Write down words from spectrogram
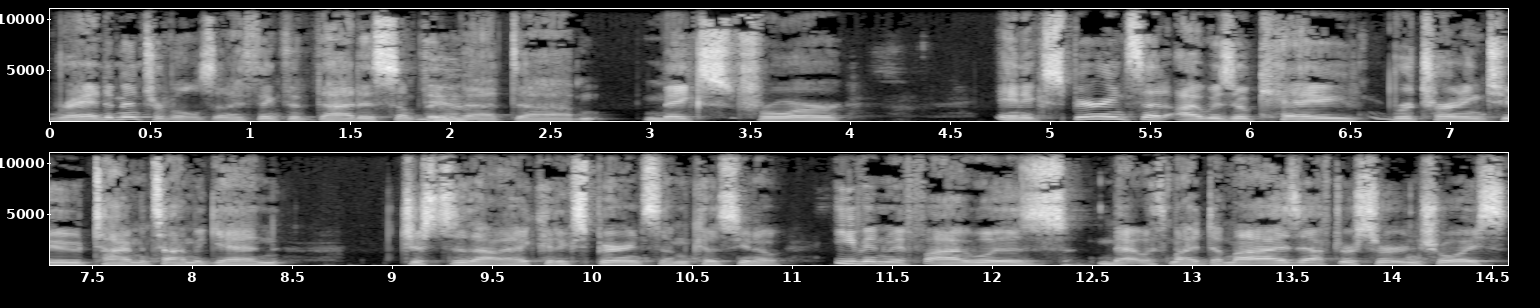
random intervals. And I think that that is something yeah. that um, makes for an experience that I was okay returning to time and time again, just so that I could experience them. Because, you know, even if I was met with my demise after a certain choice,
